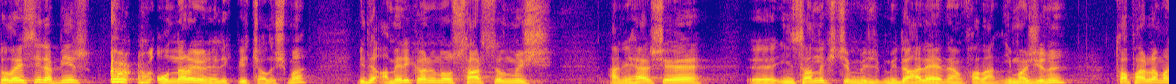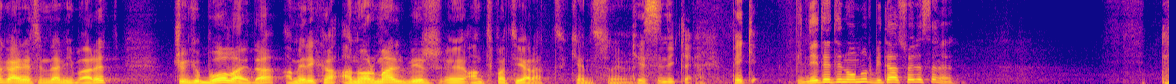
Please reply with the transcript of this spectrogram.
Dolayısıyla bir onlara yönelik bir çalışma. Bir de Amerika'nın o sarsılmış, hani her şeye e, insanlık için mü- müdahale eden falan imajını toparlama gayretinden ibaret. Çünkü bu olayda Amerika anormal bir e, antipati yarattı kendisine yönelik. Kesinlikle. Peki bir ne dedin Onur? Bir daha söylesene.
